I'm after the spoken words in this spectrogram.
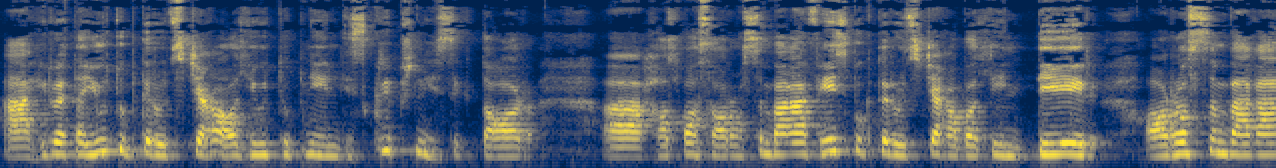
А хэрвээ та YouTube дээр үзэж байгаа бол YouTube-ний энэ description хэсэг доор холбоос оруулсан байгаа. Facebook дээр үзэж байгаа бол энэ дээр оруулсан байгаа.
